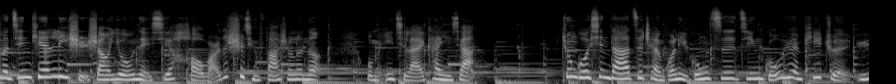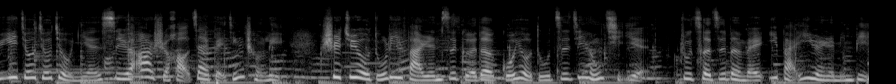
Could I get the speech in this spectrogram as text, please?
那么今天历史上又有哪些好玩的事情发生了呢？我们一起来看一下。中国信达资产管理公司经国务院批准，于一九九九年四月二十号在北京成立，是具有独立法人资格的国有独资金融企业，注册资本为一百亿元人民币。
